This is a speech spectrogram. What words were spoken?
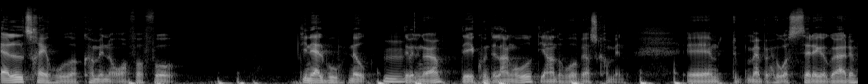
alle tre hoveder komme ind over for at få din albu ned. Mm. Det vil den gøre. Det er ikke kun det lange hoved, de andre hoveder vil også komme ind. Øh, du, man behøver slet ikke at gøre det.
